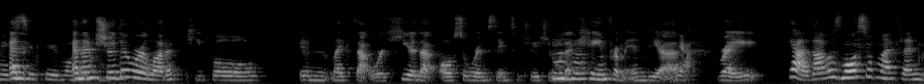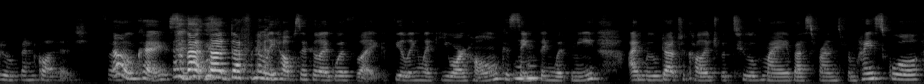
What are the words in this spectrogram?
makes And- you feel more. and i'm sure there were a lot of people in like that were here that also were in the same situation or that Mhm. came from india Yeah. right Yeah, that was most of my friend group in college. So. oh okay so that that definitely helps i feel like with like feeling like you are home because same Mhm. thing with me i moved out to college with two of my best friends from high school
